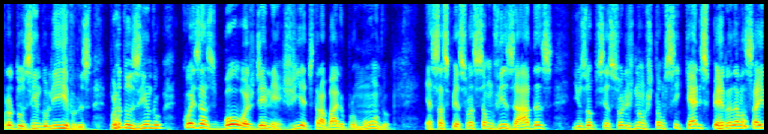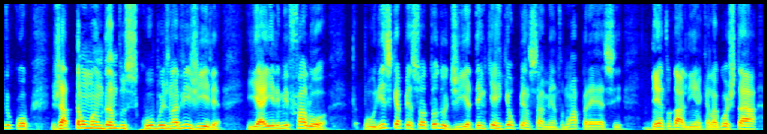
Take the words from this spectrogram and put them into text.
produzindo livros, produzindo coisas boas de energia, de trabalho para o mundo. Essas pessoas são visadas e os obsessores não estão sequer esperando ela sair do corpo, já estão mandando os cubos na vigília. E aí ele me falou: por isso que a pessoa todo dia tem que erguer o pensamento numa prece, dentro da linha que ela gostar,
